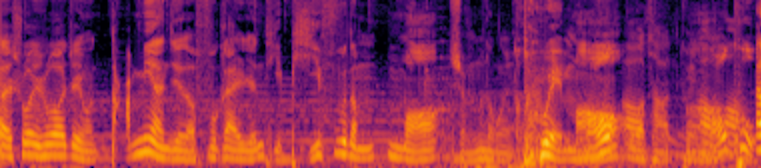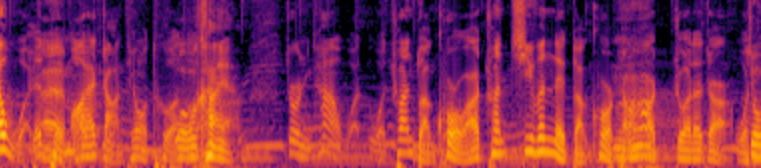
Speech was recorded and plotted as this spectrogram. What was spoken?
再说一说这种大面积的覆盖人体皮肤的毛，什么东西？腿毛。我操，腿哦毛！裤哎，我这哎腿毛还长得挺有特色我我，看一眼，就是你看我我穿短裤，我要穿七分那短裤，正好遮在这儿，我就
